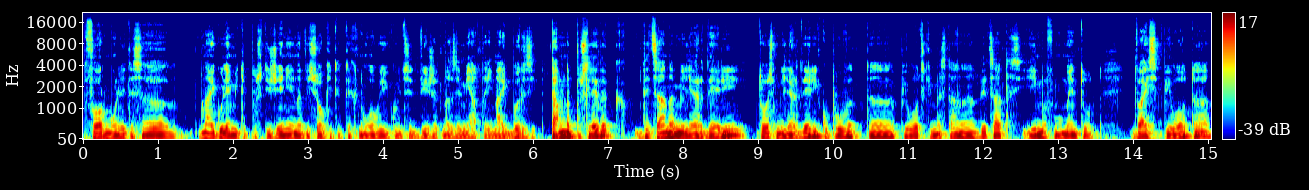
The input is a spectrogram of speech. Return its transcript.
Формулите са най-големите постижения на високите технологии, които се движат на Земята и най-бързи. Там напоследък деца на милиардери, т.е. милиардери купуват а, пилотски места на децата си. Има в момента от 20 пилота,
